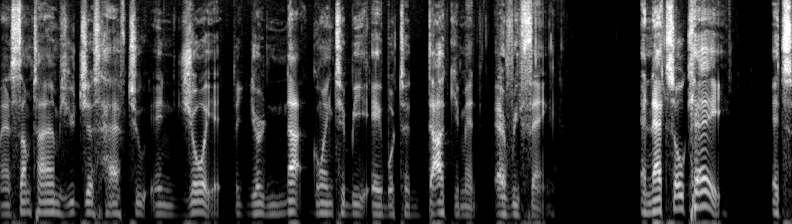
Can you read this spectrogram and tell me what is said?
man, sometimes you just have to enjoy it. You're not going to be able to document everything. And that's okay. It's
